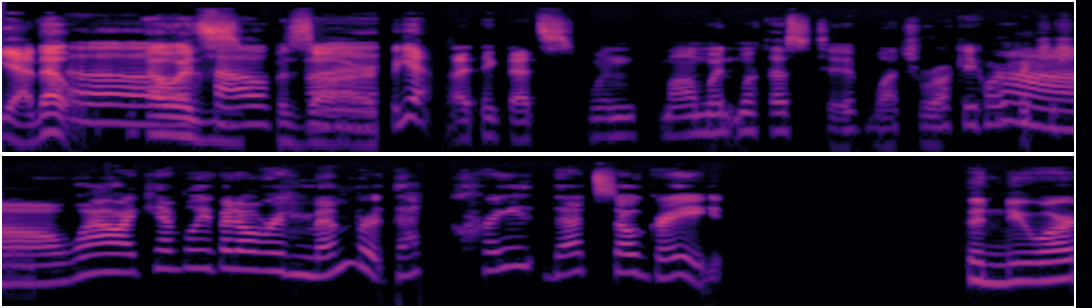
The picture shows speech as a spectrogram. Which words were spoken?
Yeah, that that Oh, was bizarre. fun. But yeah, I think that's when mom went with us to watch Rocky Horror Picture Show. Oh wow! I can't believe I don't remember. That's crazy. That's so great. The Nuart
